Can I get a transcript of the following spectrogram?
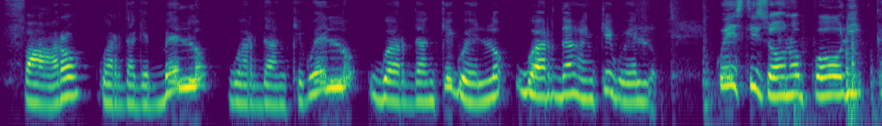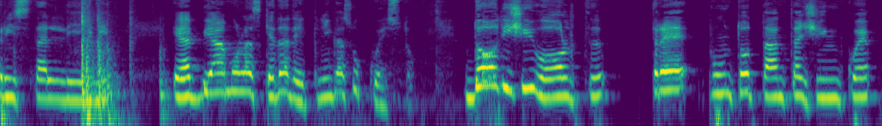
faro. Guarda che bello. Guarda anche quello. Guarda anche quello. Guarda anche quello. Questi sono policristallini. E abbiamo la scheda tecnica su questo. 12 volt 3.85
